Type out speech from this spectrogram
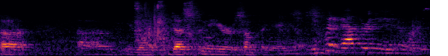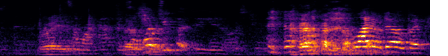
uh, uh, you know, destiny or something, I You put it out there in the universe, and Right. somewhere happened. So what'd right. you put to the universe, Julie? Well, I don't know, but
